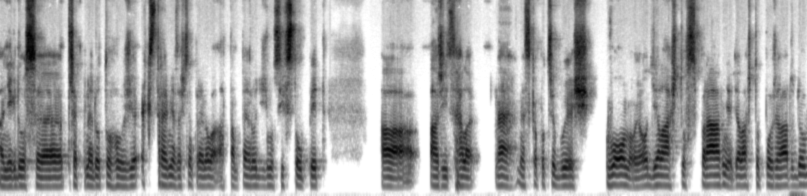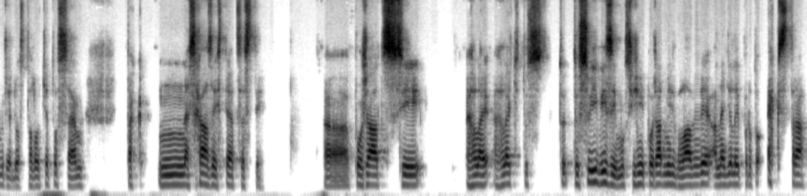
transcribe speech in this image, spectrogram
A někdo se přepne do toho, že extrémně začne trénovat a tam ten rodič musí vstoupit a, a říct, hele, ne, dneska potřebuješ volno, jo? děláš to správně, děláš to pořád dobře, dostalo tě to sem, tak nescházej z té cesty. Pořád si hle, hleď tu, tu, tu svý vizi, musíš mít pořád mít v hlavě a nedělej proto extra,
